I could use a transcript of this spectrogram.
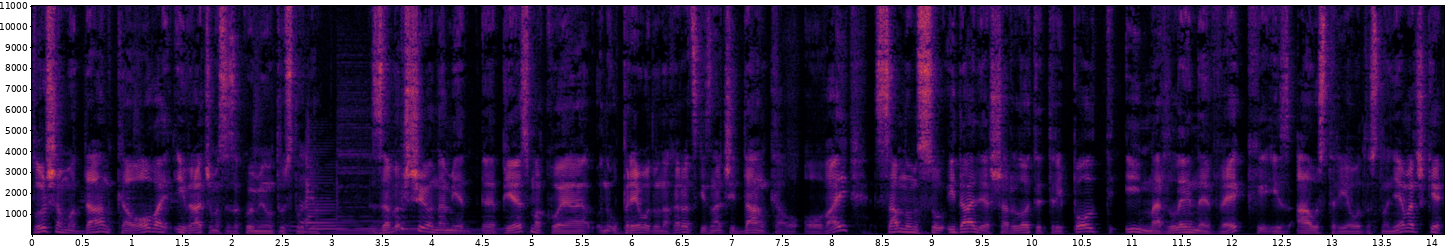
Slušamo dan kao ovaj i vraćamo se za koju minutu u studiju. Završio nam je e, pjesma koja u prevodu na hrvatski znači dan kao ovaj. Sa mnom su i dalje Charlotte Tripolt i Marlene Weck iz Austrije, odnosno Njemačke,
